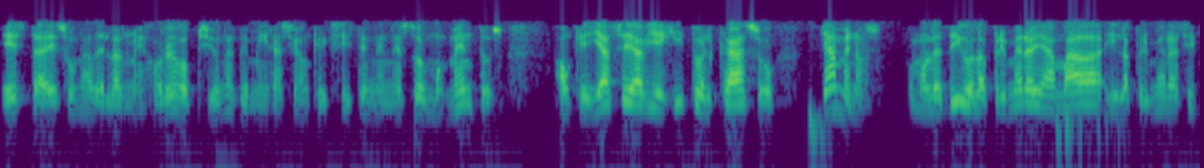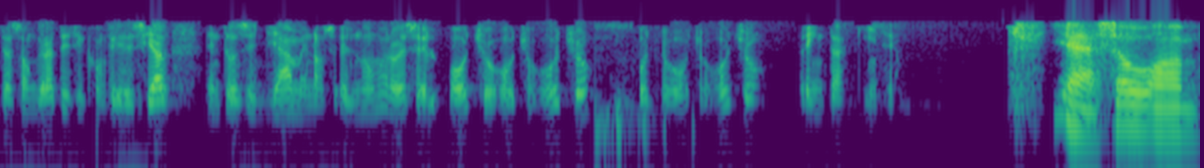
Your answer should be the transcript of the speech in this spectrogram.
esta es una de las mejores opciones de migración que existen en estos momentos. Aunque ya sea viejito el caso, llámenos. Como les digo, la primera llamada y la primera cita son gratis y confidencial, entonces llámenos. El número es el 888-888-3015. Yeah, so um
